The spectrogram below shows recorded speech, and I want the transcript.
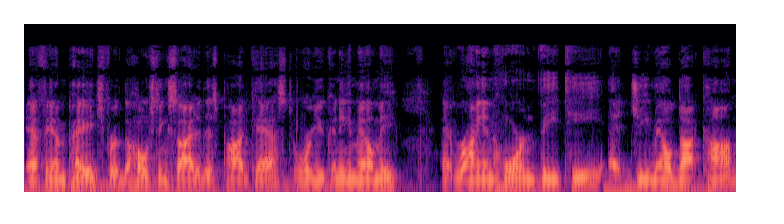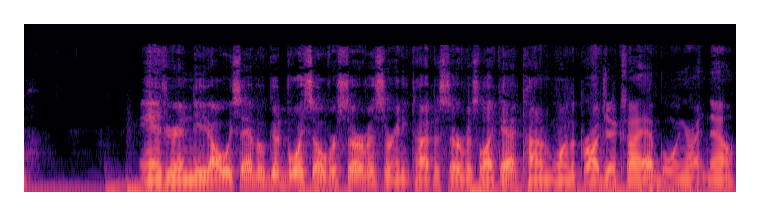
FM page for the hosting side of this podcast, or you can email me at ryanhornvt at gmail.com. And if you're in need, always have a good voiceover service or any type of service like that, kind of one of the projects I have going right now.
